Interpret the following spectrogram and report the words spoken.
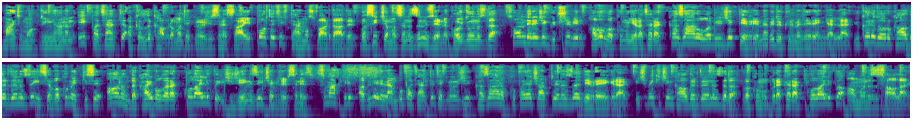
Mighty Monk dünyanın ilk patentli akıllı kavrama teknolojisine sahip portatif termos bardağıdır. Basitçe masanızın üzerine koyduğunuzda son derece güçlü bir hava vakumu yaratarak kazara olabilecek devrilme ve dökülmeleri engeller. Yukarı doğru kaldırdığınızda ise vakum etkisi anında kaybolarak kolaylıkla içeceğinizi içebilirsiniz. Smart Grip adı verilen bu patentli teknoloji kazara kupaya çarptığınızda devreye girer. İçmek için kaldırdığınızda da vakumu bırakarak kolaylıkla almanızı sağlar.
